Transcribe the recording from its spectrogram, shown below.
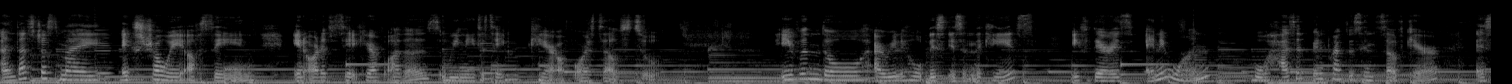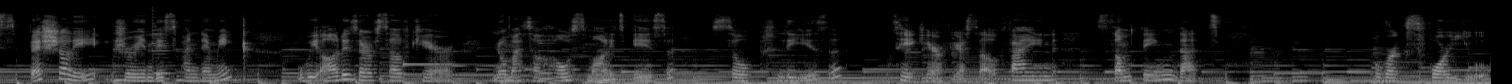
And that's just my extra way of saying, in order to take care of others, we need to take care of ourselves too. Even though I really hope this isn't the case, if there is anyone who hasn't been practicing self care, especially during this pandemic, we all deserve self care no matter how small it is. So please take care of yourself. Find something that works for you.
